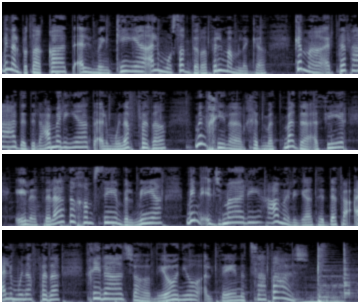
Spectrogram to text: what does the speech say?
من البطاقات البنكية المصدرة في المملكة كما ارتفع عدد العمليات المنفذة من خلال خدمة مدى أثير إلى 53% من إجمالي عمليات الدفع المنفذة خلال شهر يونيو 2019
